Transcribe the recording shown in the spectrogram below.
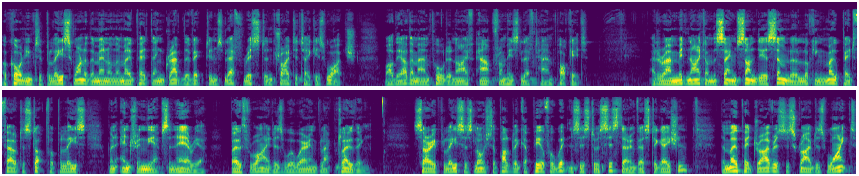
According to police, one of the men on the moped then grabbed the victim's left wrist and tried to take his watch, while the other man pulled a knife out from his left hand pocket. At around midnight on the same Sunday, a similar looking moped failed to stop for police when entering the Epsom area. Both riders were wearing black clothing. Surrey Police has launched a public appeal for witnesses to assist their investigation. The moped driver is described as white,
